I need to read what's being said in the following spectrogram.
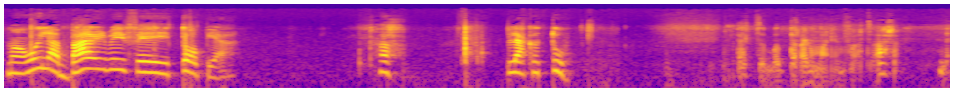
Mă uit la Barbie Fairytopia. Ah, pleacă tu. Stați să vă trag mai în față. Așa, da.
